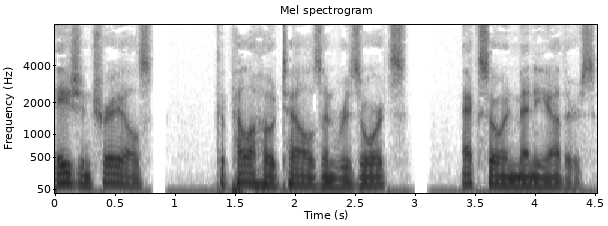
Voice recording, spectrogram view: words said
Asian Trails, Capella Hotels and Resorts, EXO and many others.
